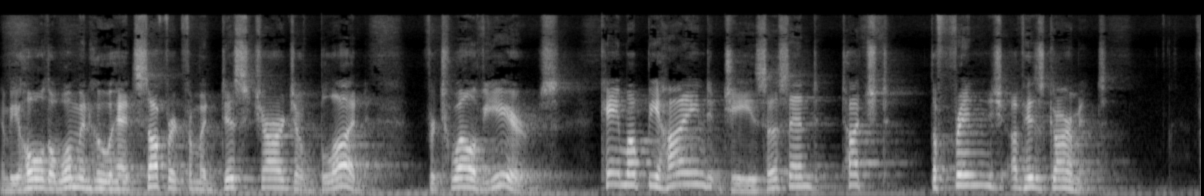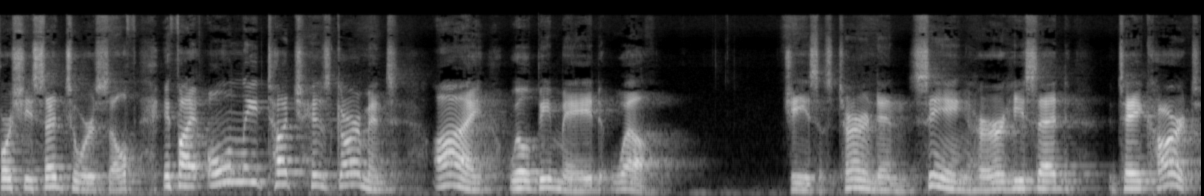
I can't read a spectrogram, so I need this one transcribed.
And behold, a woman who had suffered from a discharge of blood for twelve years came up behind Jesus and touched the fringe of his garment. For she said to herself, If I only touch his garment, I will be made well. Jesus turned and seeing her, he said, Take heart,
